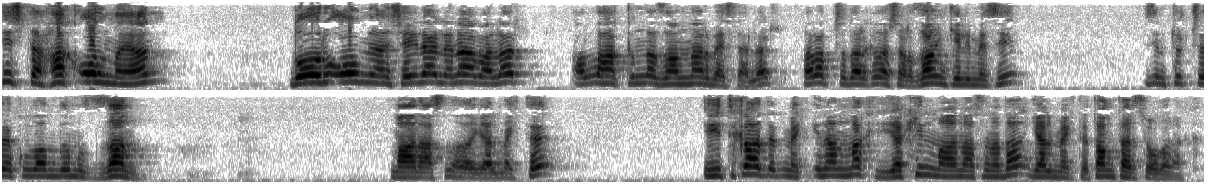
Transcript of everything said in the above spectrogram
hiç de hak olmayan, doğru olmayan şeylerle ne yaparlar? Allah hakkında zanlar beslerler. Arapçada arkadaşlar zan kelimesi bizim Türkçe'de kullandığımız zan manasına da gelmekte. İtikad etmek, inanmak, yakin manasına da gelmekte. Tam tersi olarak.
